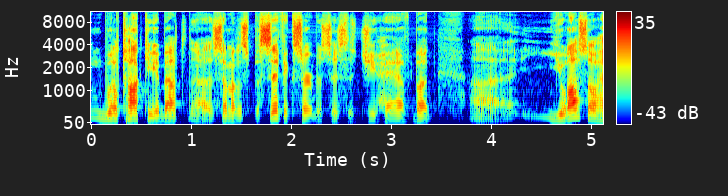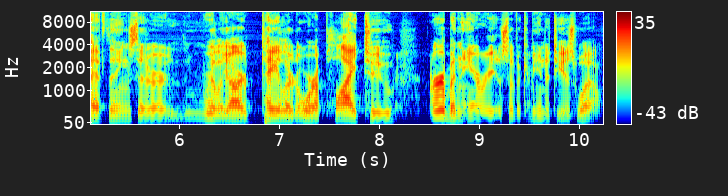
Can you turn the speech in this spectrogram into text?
We'll talk to you about uh, some of the specific services that you have, but uh, you also have things that are really are tailored or applied to urban areas of a community as well.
